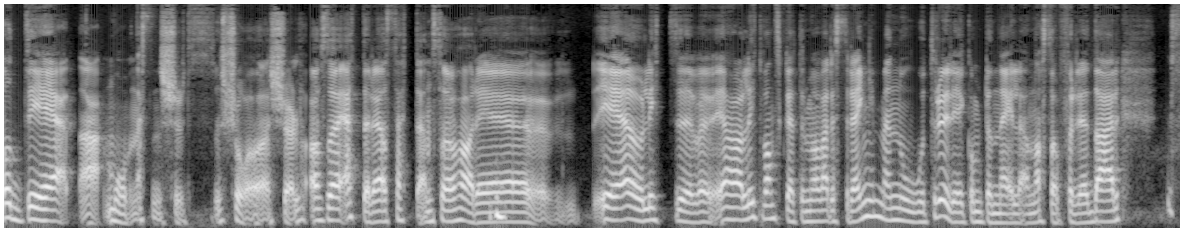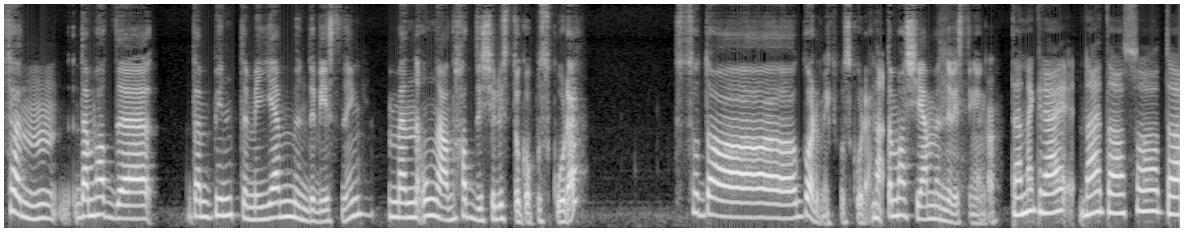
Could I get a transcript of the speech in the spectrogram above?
Og det ja, må nesten se sjøl. Altså, etter jeg har sett den, så har jeg Jeg, er jo litt, jeg har litt vanskeligheter med å være streng, men nå tror jeg jeg kommer til å naile den. Altså, for der sønnen de, hadde, de begynte med hjemmeundervisning, men ungene hadde ikke lyst til å gå på skole. Så da går de ikke på skole. Nei. De har ikke hjemmeundervisning engang. Den er grei. Nei, da så da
